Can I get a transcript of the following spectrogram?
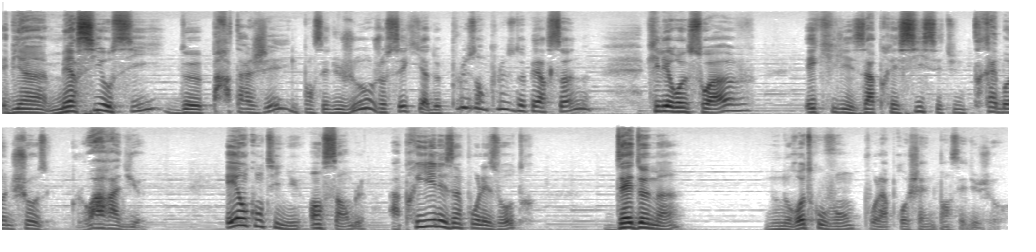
eh bien, merci aussi de partager les pensées du jour. Je sais qu'il y a de plus en plus de personnes qui les reçoivent et qui les apprécient. C'est une très bonne chose. Gloire à Dieu. Et on continue ensemble à prier les uns pour les autres. Dès demain, nous nous retrouvons pour la prochaine pensée du jour.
